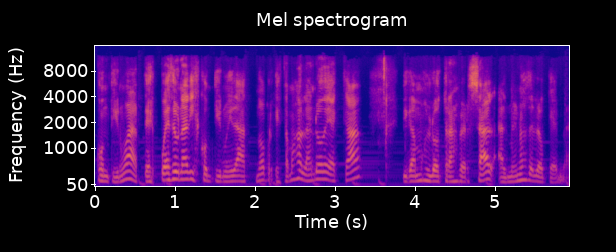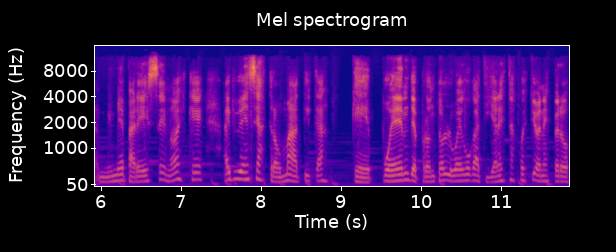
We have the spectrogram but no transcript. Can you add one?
continuar después de una discontinuidad, ¿no? Porque estamos hablando de acá, digamos, lo transversal, al menos de lo que a mí me parece, ¿no? Es que hay vivencias traumáticas que pueden de pronto luego gatillar estas cuestiones, pero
